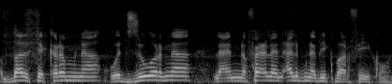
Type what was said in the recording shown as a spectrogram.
تضل تكرمنا وتزورنا لأنه فعلا قلبنا بيكبر فيكم.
